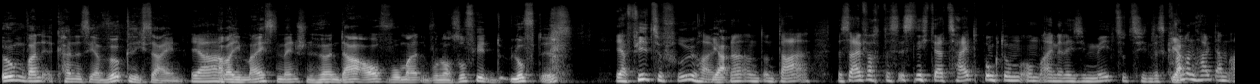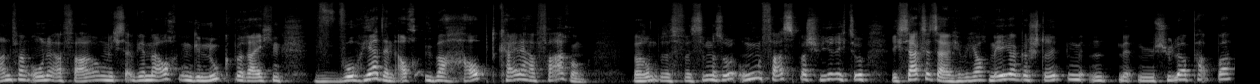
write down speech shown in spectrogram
irgendwann kann es ja wirklich sein. Ja. Aber die meisten Menschen hören da auf, wo man, wo noch so viel Luft ist. Ja, viel zu früh halt. Ja. Ne? Und, und da, das ist einfach, das ist nicht der Zeitpunkt, um, um ein Resümee zu ziehen. Das kann ja. man halt am Anfang ohne Erfahrung nicht sagen. Wir haben ja auch in genug Bereichen, woher denn auch überhaupt keine Erfahrung. Warum? Das ist immer so unfassbar schwierig zu. Ich sag's jetzt einfach, ich habe mich auch mega gestritten mit, mit einem Schülerpapa.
